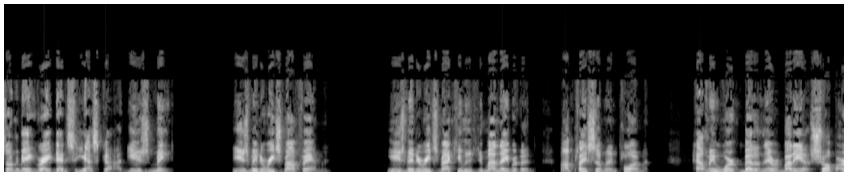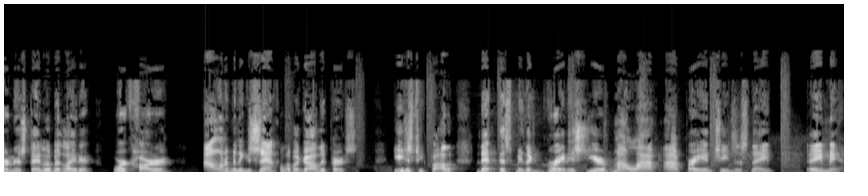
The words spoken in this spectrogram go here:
So to be a great dad say, yes, God, use me. Use me to reach my family. Use me to reach my community, my neighborhood, my place of employment. Help me work better than everybody else. Show up earlier, stay a little bit later, work harder. I want to be an example of a godly person. Use speak, Father. Let this be the greatest year of my life. I pray in Jesus' name. Amen.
